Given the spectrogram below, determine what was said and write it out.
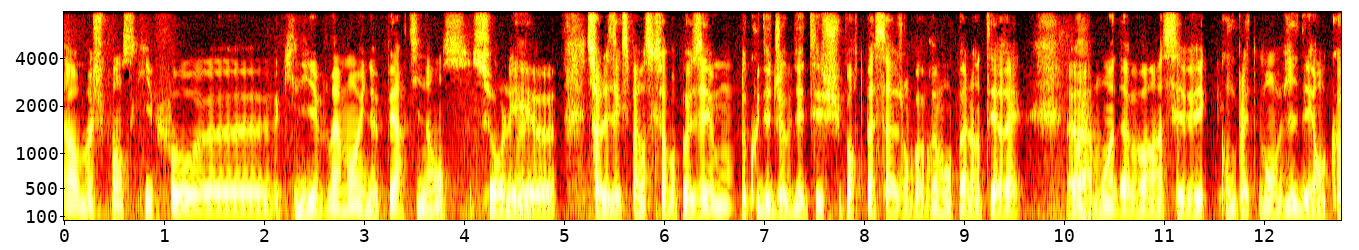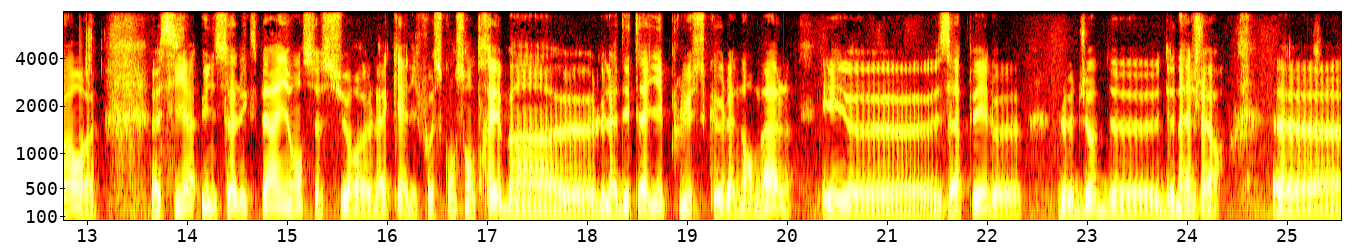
alors moi je pense qu'il faut euh, qu'il y ait vraiment une pertinence sur les euh, sur les expériences qui sont proposées. Moi, le coup des jobs d'été, je supporte pas ça, j'en vois vraiment pas l'intérêt, euh, à moins d'avoir un CV complètement vide. Et encore, s'il y a une seule expérience sur laquelle il faut se concentrer, ben la détailler plus que la normale et zapper le le job de, de nageur. Euh,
